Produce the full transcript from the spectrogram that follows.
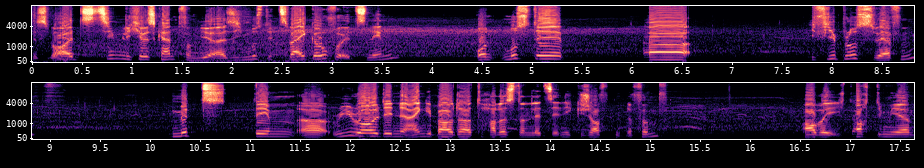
Das war jetzt ziemlich riskant von mir. Also ich musste zwei Go for nehmen. Und musste äh, die 4 Plus werfen. Mit dem äh, Reroll, den er eingebaut hat, hat er es dann letztendlich geschafft mit einer 5. Aber ich dachte mir,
